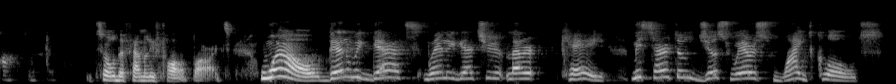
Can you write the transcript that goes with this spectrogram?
talk to her. So the family fall apart. Well, then we get when we get to letter K. Miss Harrington just wears white clothes.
